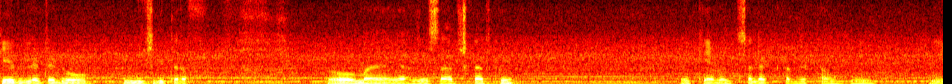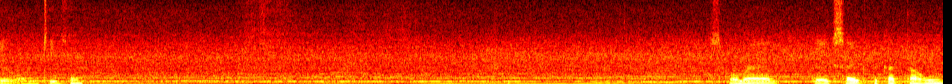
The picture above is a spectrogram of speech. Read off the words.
के रिलेटेड हो नीचे की तरफ़। तो मैं यहाँ से सर्च करके एक इमेज सेलेक्ट कर देता हूँ। ये वाली ठीक है। इसको मैं एक साइड पे करता हूँ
